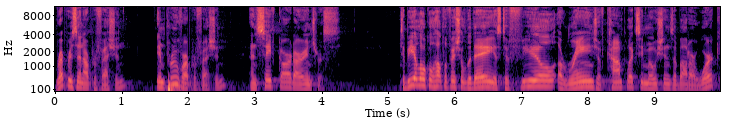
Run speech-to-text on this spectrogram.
represent our profession, improve our profession, and safeguard our interests. To be a local health official today is to feel a range of complex emotions about our work,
